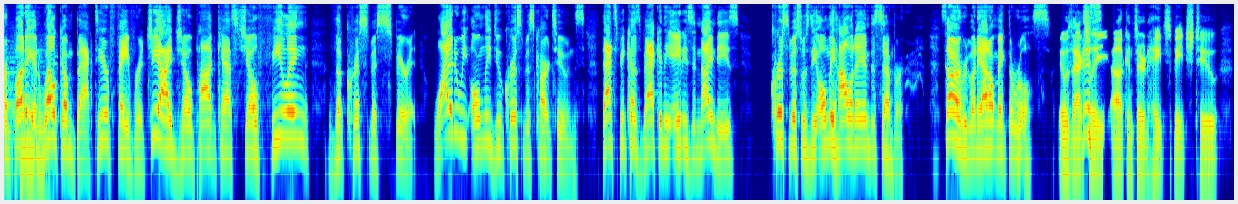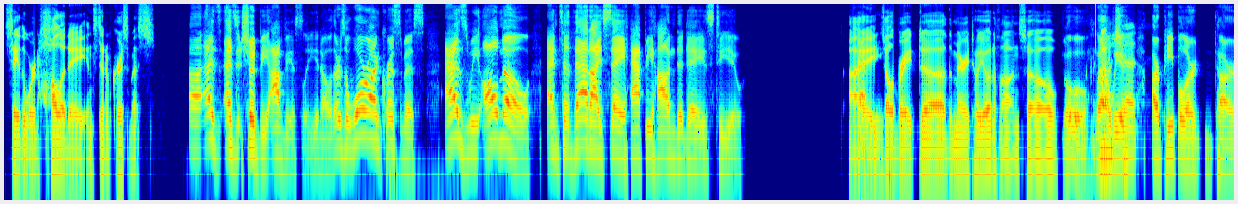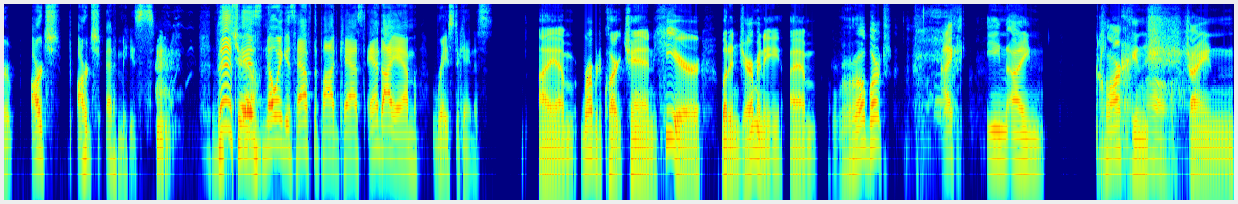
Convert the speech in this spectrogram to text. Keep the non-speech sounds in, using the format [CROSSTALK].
everybody, and welcome back to your favorite G.I. Joe podcast show, Feeling the Christmas Spirit. Why do we only do Christmas cartoons? That's because back in the 80s and 90s, Christmas was the only holiday in December. [LAUGHS] Sorry, everybody, I don't make the rules. It was actually uh, considered hate speech to say the word holiday instead of Christmas. Uh, as as it should be, obviously. You know, there's a war on Christmas, as we all know, and to that I say, Happy Honda Days to you. I Happy- celebrate uh, the Merry Toyotathon, so Oh well, Oh, we shit. our people are are arch arch enemies. [LAUGHS] this true. is knowing is half the podcast, and I am Race Ray Stacanus. I am Robert Clark Chan here, but in Germany, I am Robert Ich in Ein ein Clarkenschein.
